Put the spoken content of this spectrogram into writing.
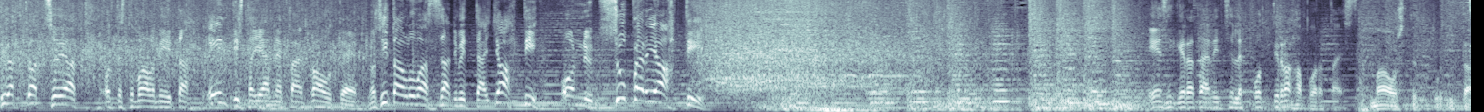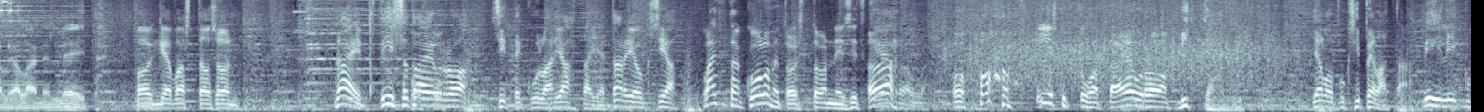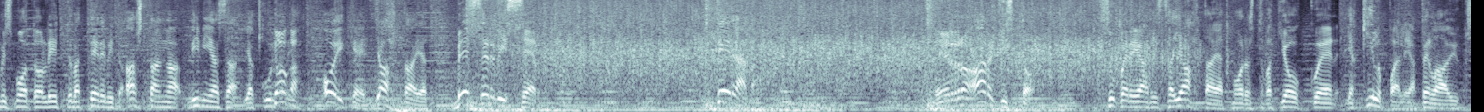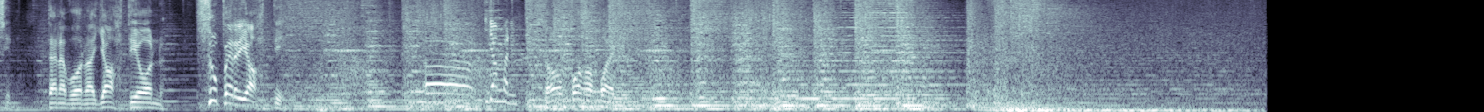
Hyvät katsojat, olette valmiita entistä jännempään kauteen? No sitä on luvassa, nimittäin jahti on nyt superjahti! Ensin kerätään itselle potti rahaportaissa. Maustettu italialainen leipä. Oikea vastaus on näin, 500 Oho. euroa. Sitten kuullaan jahtajien tarjouksia. Laitetaan 13 tonnia sit ah. kerralla. Oho, 50 000 euroa. Mitä? Ja lopuksi pelataan. Mihin liikkumismuotoon liittyvät termit Astanga, Vinjasa ja kun... Toka. Oikein, jahtaajat. Besserwisser. Terävä. Herra Arkisto. Superjahdissa jahtaajat muodostavat joukkueen ja kilpailija pelaa yksin. Tänä vuonna jahti on Superjahti. Öö, Japani. Tämä on paha paikka.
